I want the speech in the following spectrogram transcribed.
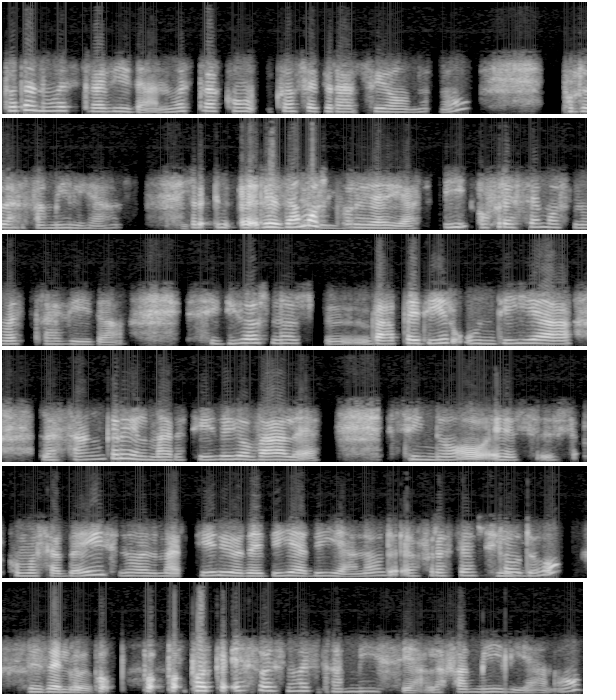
toda nuestra vida, nuestra consagración, ¿no? Por las familias. Eh, rezamos por ellas y ofrecemos nuestra vida. Si Dios nos mm, va a pedir un día la sangre, el martirio vale. Si no, es, como sabéis, no el martirio de día a día, ¿no? De ofrecer todo. Desde luego. porque eso es nuestra misión, la familia, ¿no?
